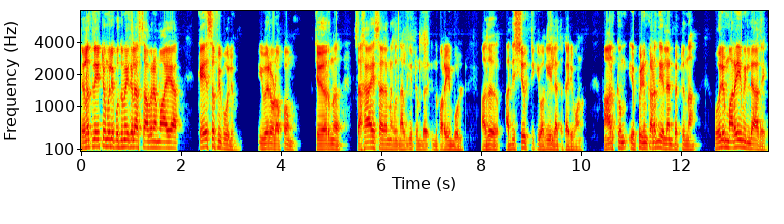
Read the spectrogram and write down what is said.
കേരളത്തിലെ ഏറ്റവും വലിയ പൊതുമേഖലാ സ്ഥാപനമായ കെ എസ് എഫ് പോലും ഇവരോടൊപ്പം ചേർന്ന് സഹായ സഹകരണങ്ങൾ നൽകിയിട്ടുണ്ട് എന്ന് പറയുമ്പോൾ അത് അതിശയോക്തിക്ക് വകയില്ലാത്ത കാര്യമാണ്. ആർക്കും എപ്പോഴും കടന്നു ചെല്ലാൻ പറ്റുന്ന ഒരു മറയുമില്ലാതെ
